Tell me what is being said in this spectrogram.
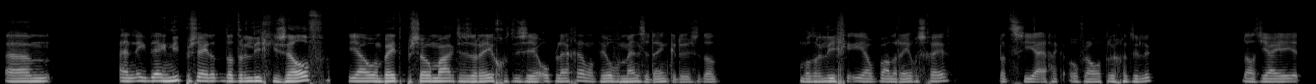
Ehm, en ik denk niet per se dat, dat religie zelf jou een beter persoon maakt. Dus de regels die ze je opleggen. Want heel veel mensen denken dus dat omdat religie jou bepaalde regels geeft. Dat zie je eigenlijk overal wel terug natuurlijk. Dat jij je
